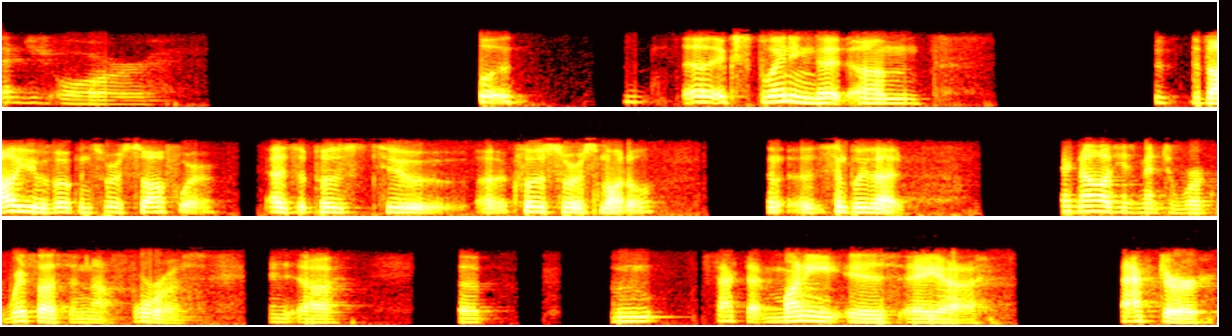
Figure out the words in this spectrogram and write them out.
edge or well, uh, explaining that um, the value of open source software as opposed to a closed source model. Uh, uh simply that. Technology is meant to work with us and not for us. And uh, the fact that money is a uh, factor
